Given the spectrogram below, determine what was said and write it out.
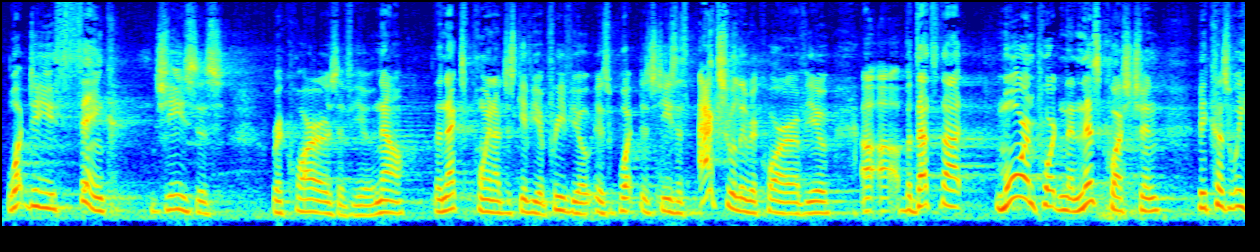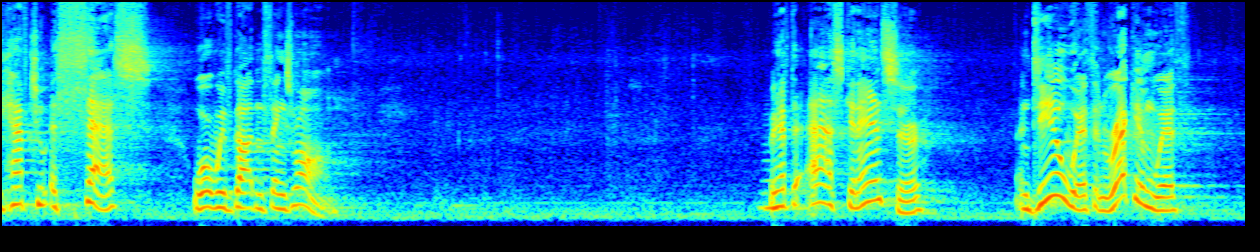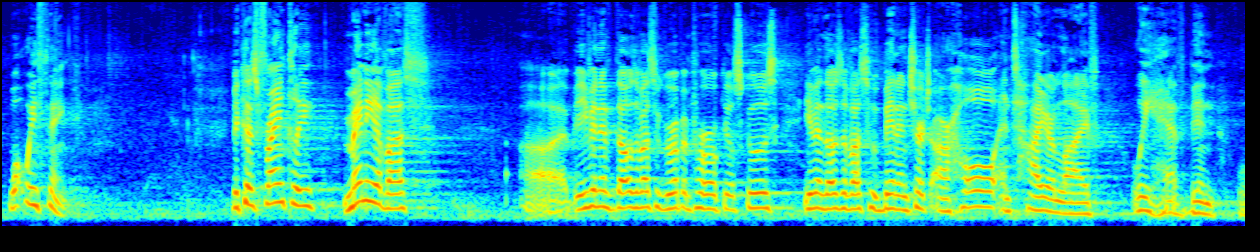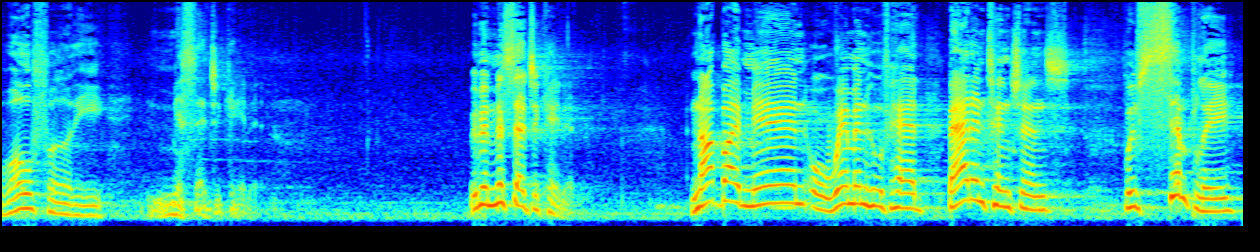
What do you think Jesus requires of you? Now, the next point I'll just give you a preview is what does Jesus actually require of you? Uh, uh, but that's not more important than this question because we have to assess where we've gotten things wrong. We have to ask and answer and deal with and reckon with what we think. Because frankly, many of us, uh, even if those of us who grew up in parochial schools, even those of us who've been in church our whole entire life, we have been woefully miseducated. We've been miseducated. Not by men or women who've had bad intentions. We've simply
